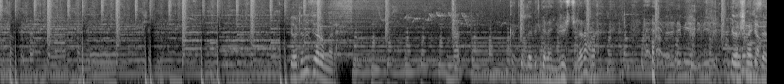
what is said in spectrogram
İnsan tekrar kendine teşekkürler. Gördünüz yorumları. Bunlar 40 yılda bir gelen yürüyüşçüler ama Öyle demeye dinleyici. görüşmek üzere.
